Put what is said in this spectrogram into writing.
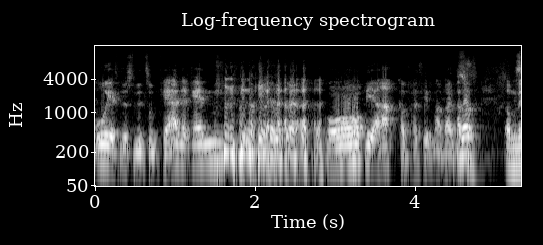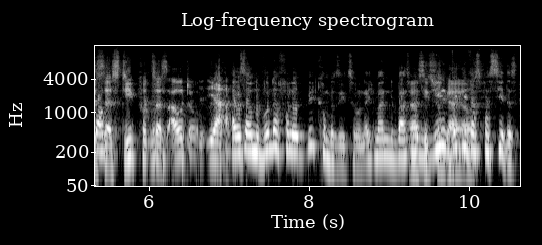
Oh, jetzt müssen wir zum Pferderennen. oh, ja, komm, passiert mal bei Aber Und Ist Mr. auch- Steed putzt das Auto. Ja, Aber es ist auch eine wundervolle Bildkomposition. Ich meine, Ja, man wirklich, was passiert ist.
